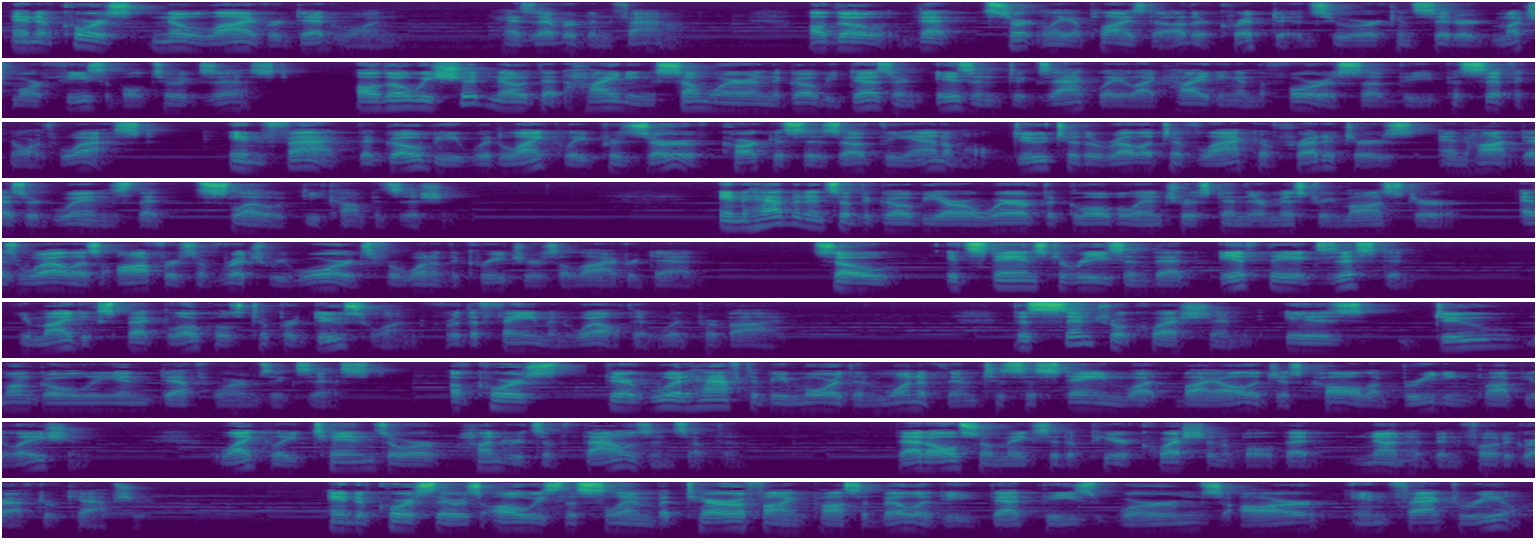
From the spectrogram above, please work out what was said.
And of course, no live or dead one has ever been found, although that certainly applies to other cryptids who are considered much more feasible to exist. Although we should note that hiding somewhere in the Gobi Desert isn't exactly like hiding in the forests of the Pacific Northwest. In fact, the Gobi would likely preserve carcasses of the animal due to the relative lack of predators and hot desert winds that slow decomposition. Inhabitants of the Gobi are aware of the global interest in their mystery monster, as well as offers of rich rewards for one of the creatures alive or dead. So, it stands to reason that if they existed, you might expect locals to produce one for the fame and wealth it would provide. The central question is Do Mongolian deathworms exist? Of course, there would have to be more than one of them to sustain what biologists call a breeding population, likely tens or hundreds of thousands of them. That also makes it appear questionable that none have been photographed or captured. And of course, there is always the slim but terrifying possibility that these worms are, in fact, real.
